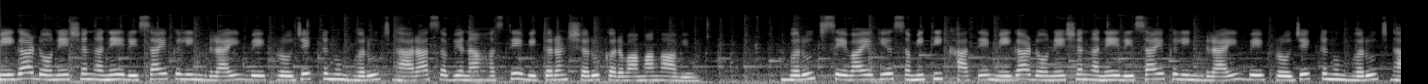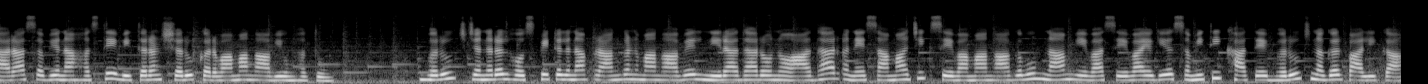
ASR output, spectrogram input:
મેગા ડોનેશન અને રિસાયકલિંગ ડ્રાઈવ બે પ્રોજેક્ટનું ભરૂચ ધારાસભ્યના હસ્તે વિતરણ શરૂ કરવામાં આવ્યું. ભરૂચ સેવાયજ્ઞ સમિતિ ખાતે મેગા ડોનેશન અને રિસાયકલિંગ ડ્રાઈવ બે પ્રોજેક્ટનું ભરૂચ ધારાસભ્યના હસ્તે વિતરણ શરૂ કરવામાં આવ્યું હતું. ભરૂચ જનરલ હોસ્પિટલના પ્રાંગણમાં આવેલ નિરાધારોનો આધાર અને સામાજિક સેવામાં આગવું નામ એવા સેવાયજ્ઞ સમિતિ ખાતે ભરૂચ નગરપાલિકા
